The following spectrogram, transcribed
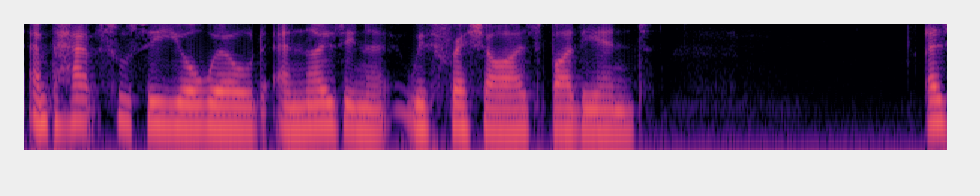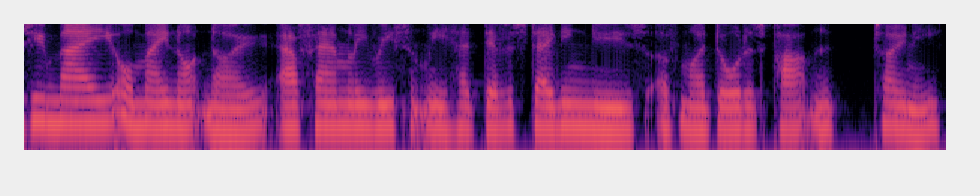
and perhaps will see your world and those in it with fresh eyes by the end. As you may or may not know, our family recently had devastating news of my daughter's partner, Tony,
